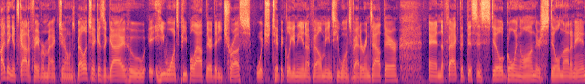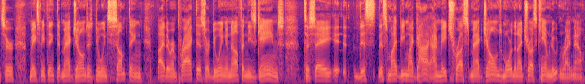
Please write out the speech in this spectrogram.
I think it's got to favor Mac Jones. Belichick is a guy who he wants people out there that he trusts, which typically in the NFL means he wants veterans out there. And the fact that this is still going on, there's still not an answer, makes me think that Mac Jones is doing something either in practice or doing enough in these games to say this this might be my guy. I may trust Mac Jones more than I trust Cam Newton right now.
